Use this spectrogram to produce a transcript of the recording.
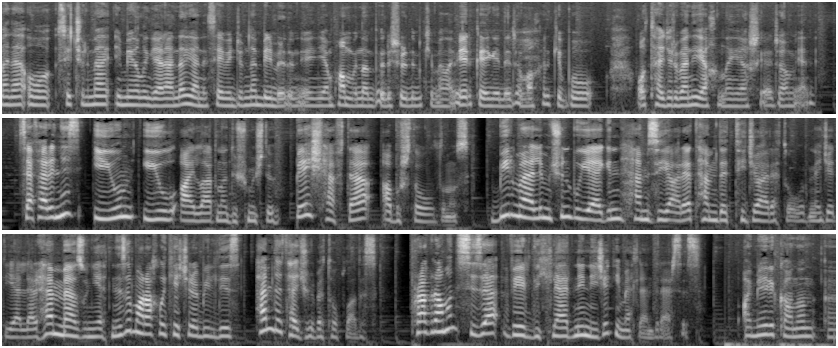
mənə o seçilmə e-maili gələndə, yəni sevincimdən bilmirdim nə edəyəm. Hamı ilə bölüşürdüm ki, mən Amerikaya gedəcəm axır ki, bu o təcrübəni yaxından yaşayacağam, yəni. Səfəriniz iyun-iyul aylarına düşmüşdü. 5 həftə ABŞ-da oldunuz. Bir müəllim üçün bu yəqin həm ziyarət, həm də ticarət olur, necə deyirlər. Həm məzuniyyətinizi maraqlı keçirə bildiniz, həm də təcrübə topladınız. Proqramın sizə verdiklərini necə qiymətləndirərsiniz? Amerikanın e,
